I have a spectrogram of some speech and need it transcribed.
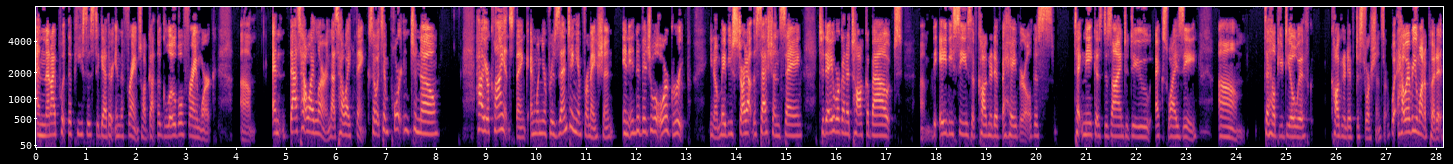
and then i put the pieces together in the frame. So i've got the global framework. Um, and that's how i learn. That's how i think. So it's important to know how your clients think and when you're presenting information in individual or group. You know maybe you start out the session saying today we're going to talk about um, the abcs of cognitive behavioral. This technique is designed to do xyz um, to help you deal with cognitive distortions or however you want to put it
